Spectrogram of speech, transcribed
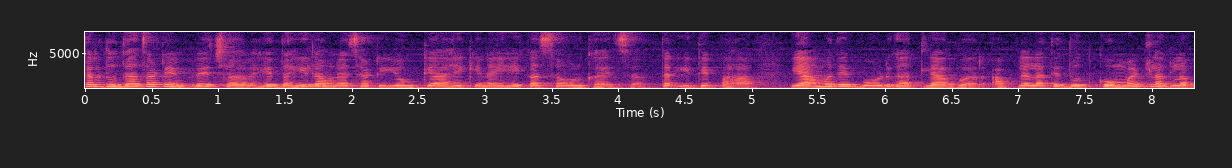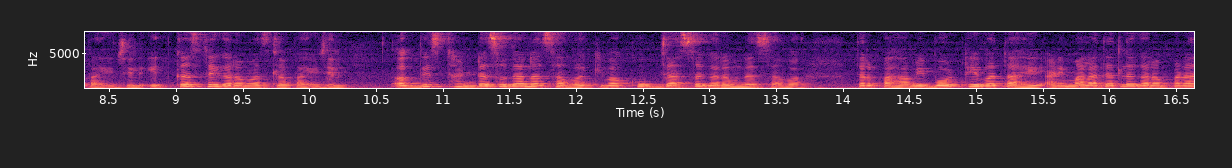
तर दुधाचं टेम्परेचर हे दही लावण्यासाठी योग्य आहे की नाही हे कसं ओळखायचं? तर इथे पहा यामध्ये बोट घातल्यावर आपल्याला ते दूध कोमट लागलं पाहिजे इतकंच ते गरम असलं पाहिजे. अगदीच थंडसुद्धा नसावं किंवा खूप जास्त गरम नसावं. तर पहा मी बोट ठेवत आहे आणि मला त्यातला गरमपणा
